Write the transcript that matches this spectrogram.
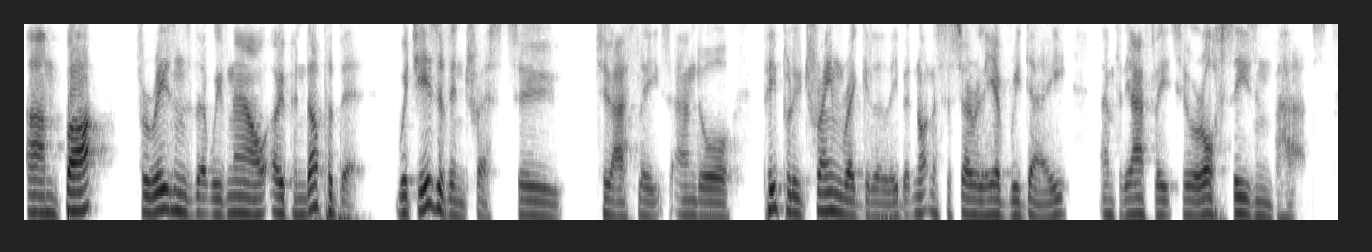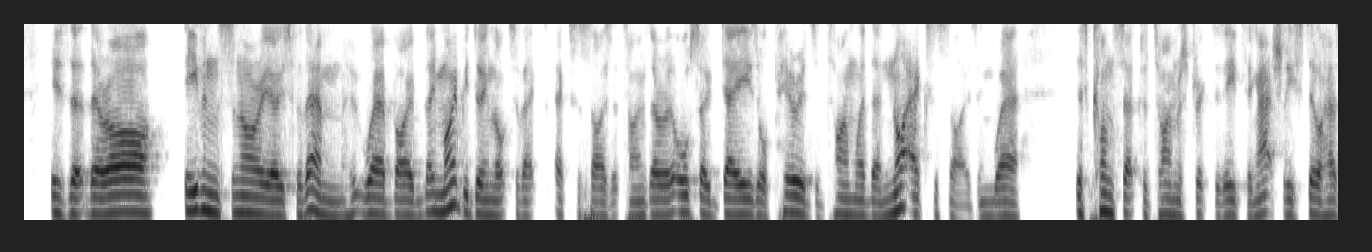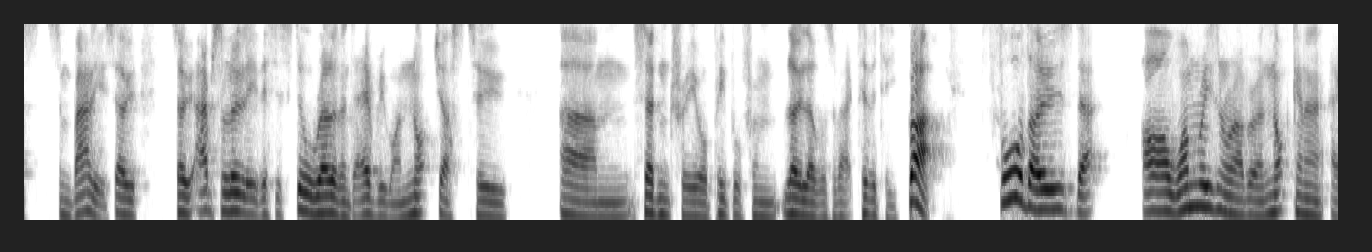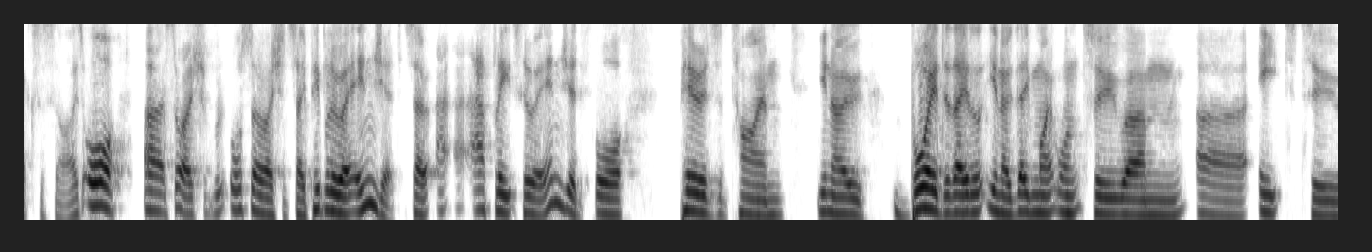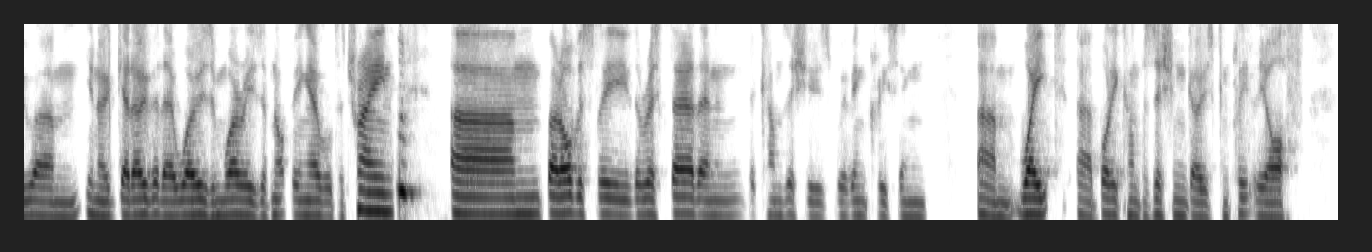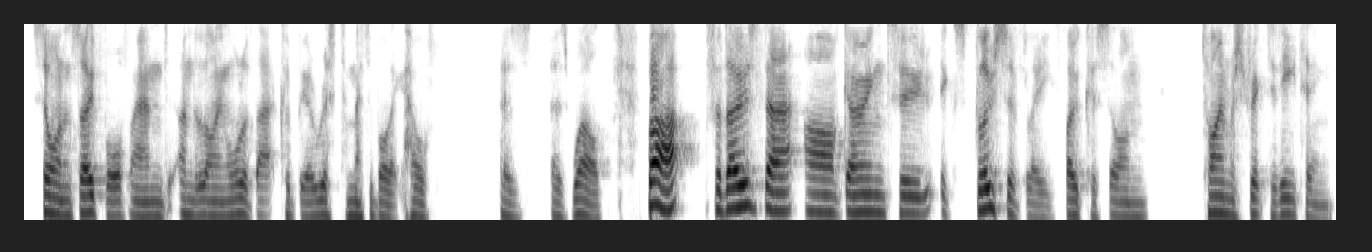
um, but for reasons that we've now opened up a bit which is of interest to to athletes and or people who train regularly but not necessarily every day and for the athletes who are off season perhaps is that there are even scenarios for them whereby they might be doing lots of ex- exercise at times. There are also days or periods of time where they're not exercising where this concept of time restricted eating actually still has some value. So so absolutely this is still relevant to everyone not just to um, sedentary or people from low levels of activity. But for those that are one reason or other are not going to exercise or uh, sorry i should also i should say people who are injured. So a- athletes who are injured for periods of time you know boy do they you know they might want to um, uh, eat to um, you know get over their woes and worries of not being able to train um, but obviously the risk there then becomes issues with increasing um, weight uh, body composition goes completely off so on and so forth. And underlying all of that could be a risk to metabolic health as as well. But for those that are going to exclusively focus on time restricted eating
